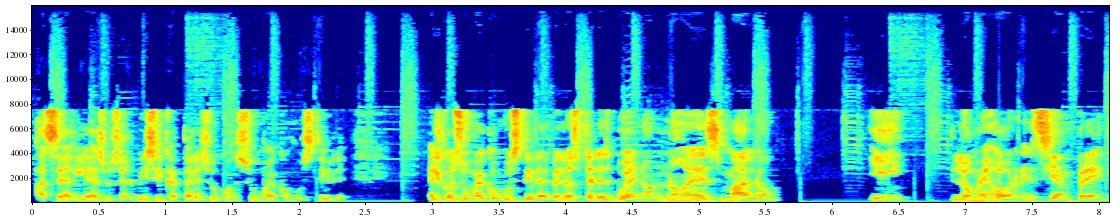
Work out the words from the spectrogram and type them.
hacerle a su servicio y qué tal es su consumo de combustible. El consumo de combustible del Veloster es bueno, no es malo, y lo mejor es siempre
